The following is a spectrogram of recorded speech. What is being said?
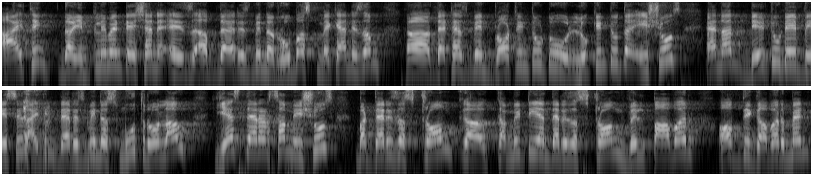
I think the implementation is uh, there has been a robust mechanism uh, that has been brought into to look into the issues. And on day to day basis I think there has been a smooth rollout. Yes there are some issues but there is a strong uh, committee and there is a strong willpower of the government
